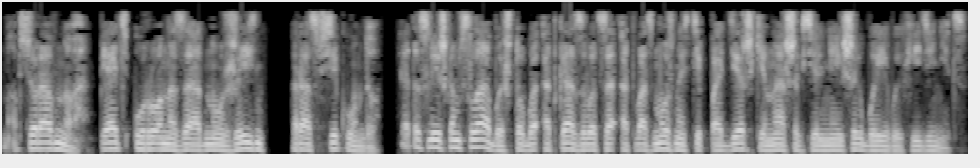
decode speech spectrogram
но все равно пять урона за одну жизнь раз в секунду — это слишком слабо, чтобы отказываться от возможности поддержки наших сильнейших боевых единиц.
